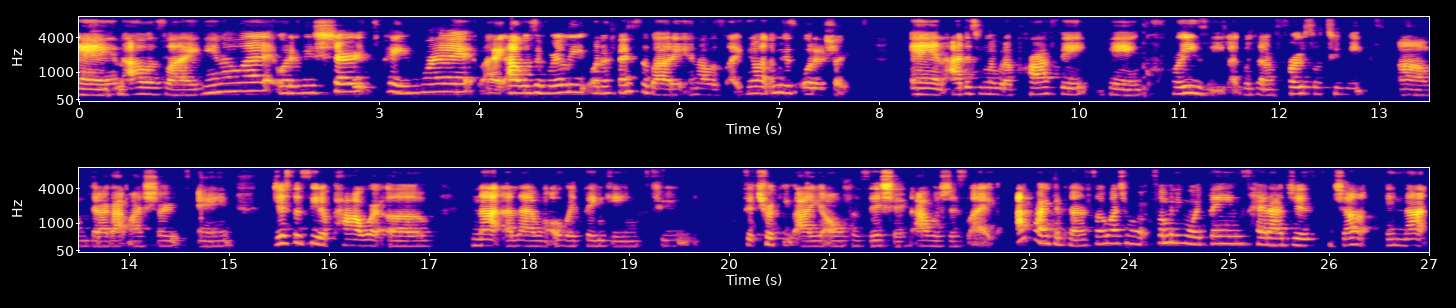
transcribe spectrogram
And I was like, you know what? Order these shirts, pay rent. Like I was really on the fence about it. And I was like, you know what, let me just order the shirts. And I just remember the profit being crazy, like within the first or two weeks um, that I got my shirts. And just to see the power of not allowing overthinking to to trick you out of your own position. I was just like, I probably could have done so much more, so many more things had I just jumped and not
